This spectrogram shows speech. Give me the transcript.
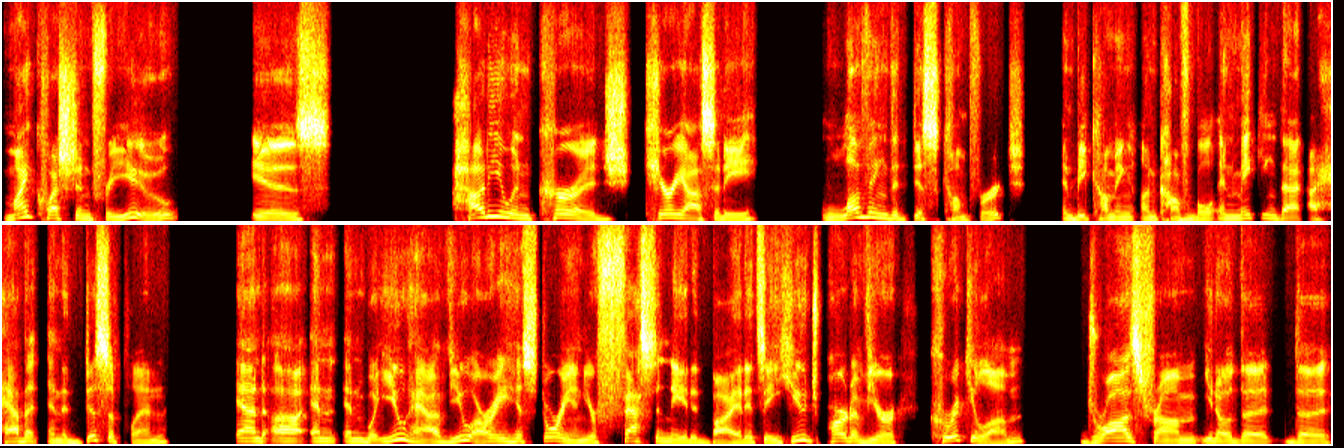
my question for you is how do you encourage curiosity loving the discomfort and becoming uncomfortable and making that a habit and a discipline. And uh, and and what you have you are a historian. You're fascinated by it. It's a huge part of your curriculum draws from you know the the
